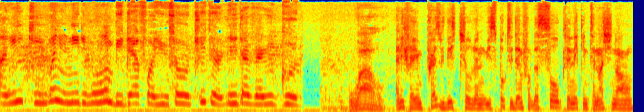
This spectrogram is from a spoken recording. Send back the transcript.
And you too, when you need him, he won't be there for you. So treat your leader very good. Wow. And if you're impressed with these children, we spoke to them from the Soul Clinic International,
